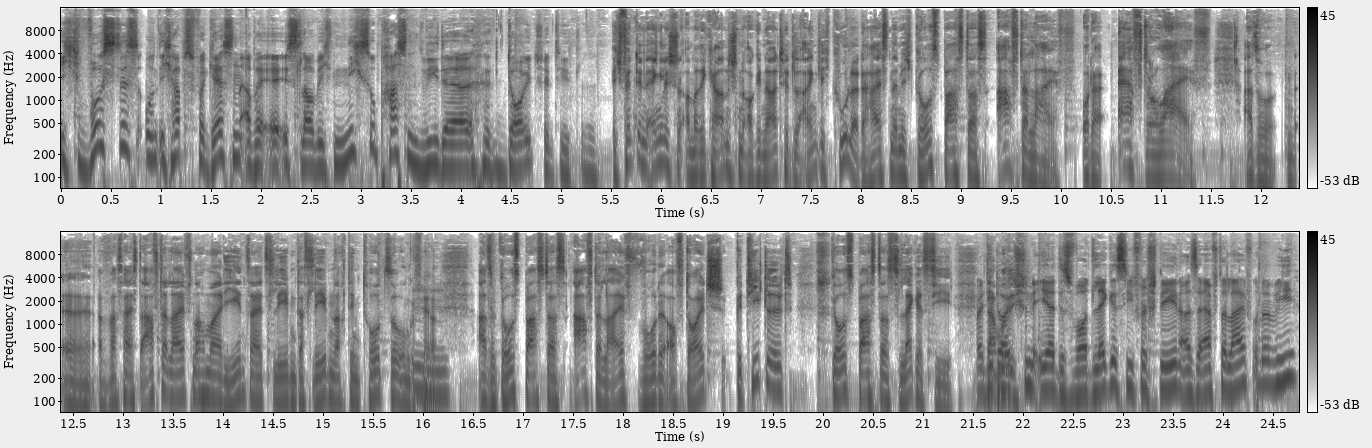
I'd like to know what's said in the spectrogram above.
Ich wusste es und ich habe es vergessen, aber er ist, glaube ich, nicht so passend wie der deutsche Titel. Ich finde den englischen, amerikanischen Originaltitel eigentlich cooler. Der heißt nämlich Ghostbusters Afterlife oder Afterlife. Also, äh, was heißt Afterlife nochmal? Jenseitsleben, das Leben nach dem Tod, so ungefähr. Mhm. Also Ghostbusters Afterlife wurde auf Deutsch betitelt Ghostbusters Legacy. Weil die da Deutschen eher das Wort Legacy verstehen als Afterlife oder wie?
